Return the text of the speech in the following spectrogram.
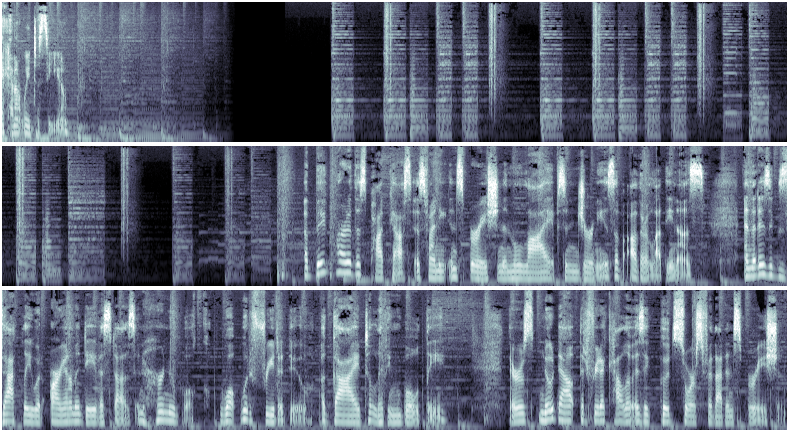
I cannot wait to see you. A big part of this podcast is finding inspiration in the lives and journeys of other Latinas. And that is exactly what Arianna Davis does in her new book, What Would Frida Do? A Guide to Living Boldly. There's no doubt that Frida Kahlo is a good source for that inspiration,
